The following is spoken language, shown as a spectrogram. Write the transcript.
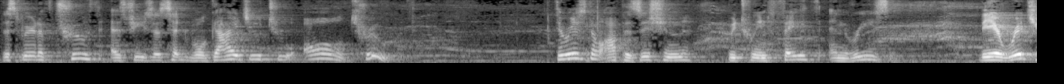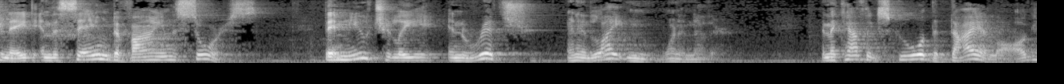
The Spirit of truth, as Jesus said, will guide you to all truth. There is no opposition between faith and reason, they originate in the same divine source. They mutually enrich and enlighten one another. In the Catholic school, the dialogue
